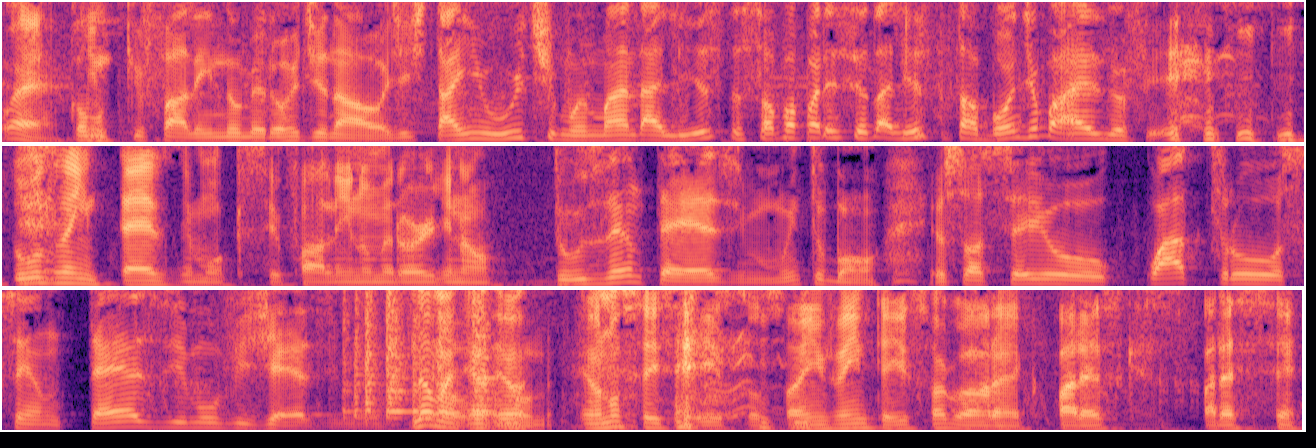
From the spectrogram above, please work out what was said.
Ué, Como em- que fala em número ordinal? A gente tá em último, mas da lista, só pra aparecer da lista, tá bom demais, meu filho. duzentésimo que se fala em número original. Duzentésimo, muito bom. Eu só sei o quatrocentésimo vigésimo. Não, mas É eu, eu, eu não sei se é isso, eu só inventei isso agora. É que parece que parece ser.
